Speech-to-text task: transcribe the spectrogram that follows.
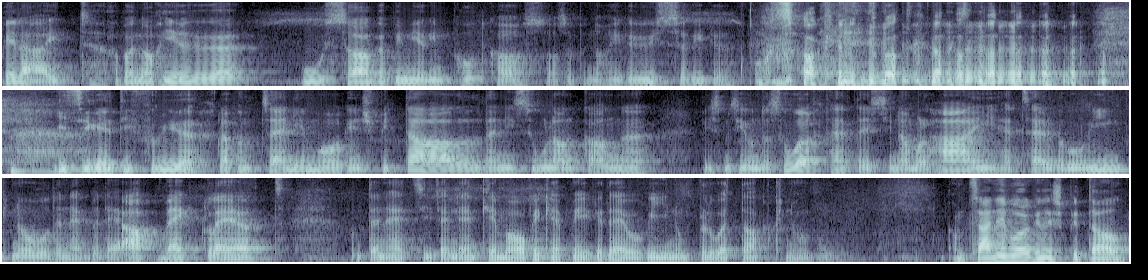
beleidigt. Aber nach ihrer Aussagen bei mir im Podcast, also nach ihren Äußerungen. Aussagen im Podcast? ist sie relativ früh, ich glaube um 10 Uhr morgens ins Spital, dann ist sie so lange gegangen, bis man sie untersucht hat, dann ist sie nochmal heim, hat selber Urin genommen, dann hat man den ab weggeleert und dann hat sie dann endlich am Abend hat man ihr den Urin und Blut abgenommen. Um 10 Uhr morgens ins Spital?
